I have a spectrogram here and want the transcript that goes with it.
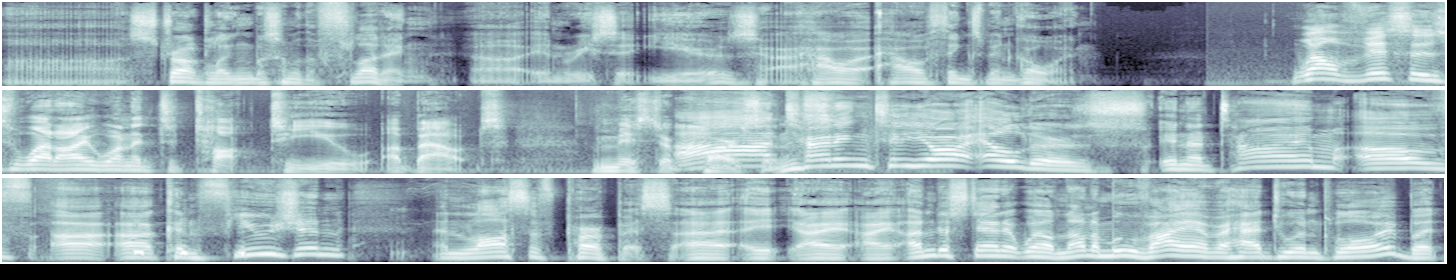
uh, struggling with some of the flooding uh, in recent years. How how have things been going? Well, this is what I wanted to talk to you about, Mr. Ah, Parsons. turning to your elders in a time of uh, uh, confusion and loss of purpose. Uh, I, I I understand it well. Not a move I ever had to employ, but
